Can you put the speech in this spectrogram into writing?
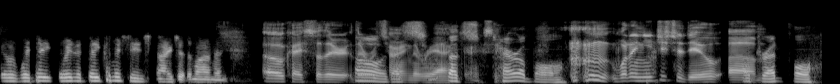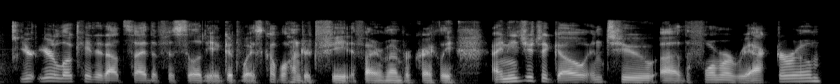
we're we're, de- we're in the decommissioning stage at the moment. Oh, okay, so they're they're oh, retiring the reactor. That's terrible. what I need you to do, How um, dreadful. you're you're located outside the facility a good ways, a couple hundred feet, if I remember correctly. I need you to go into uh, the former reactor room,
